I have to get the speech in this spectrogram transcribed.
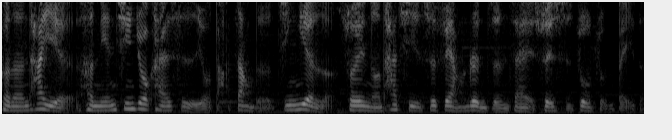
可能他也很年轻就开始有打仗的经验了，所以呢，他其实是非常认真，在随时做准备的。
